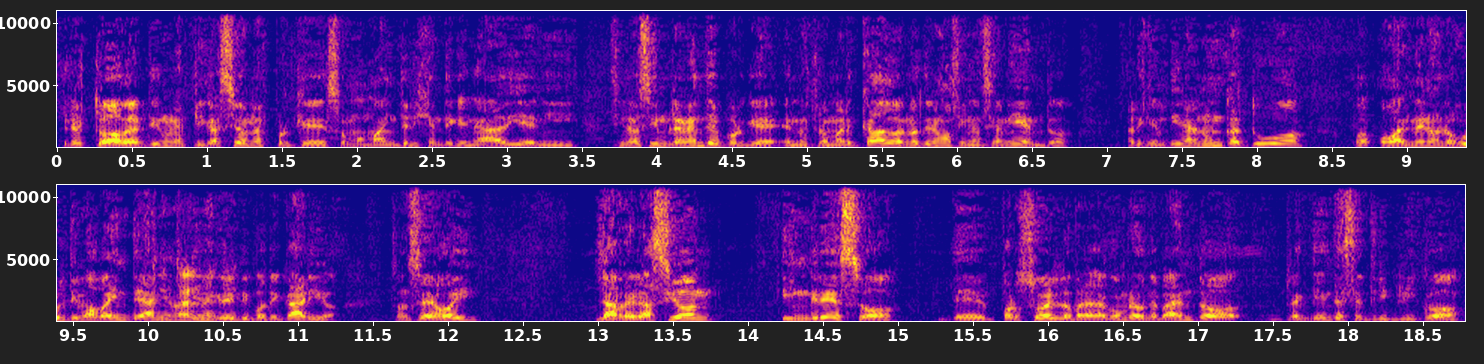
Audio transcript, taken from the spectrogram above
Pero esto, a ver, tiene una explicación, no es porque somos más inteligentes que nadie, ni, sino simplemente porque en nuestro mercado no tenemos financiamiento. Argentina nunca tuvo, o, al menos en los últimos 20 años, no tiene crédito hipotecario. Entonces hoy la relación ingreso eh, por sueldo para la compra de un departamento prácticamente se triplicó.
